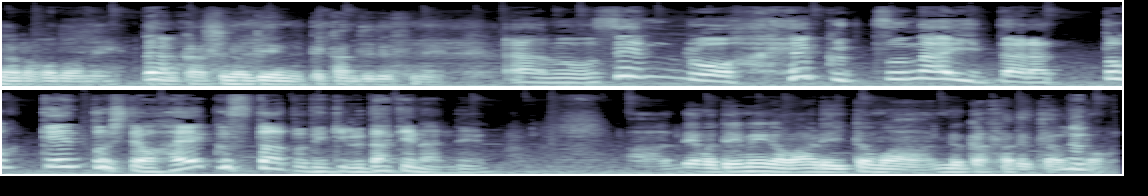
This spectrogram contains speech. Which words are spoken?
なるほどね。だ昔のゲームって感じですね。あの、線路を早く繋いだら、特権としては早くスタートできるだけなんで、あでも出目が悪いとまあ抜かされちゃうぬと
